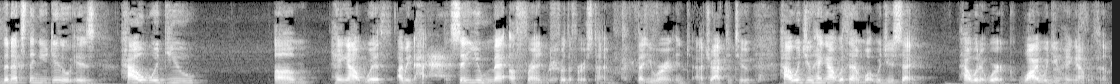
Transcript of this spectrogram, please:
the next thing you do is how would you um, hang out with? I mean, ha- say you met a friend for the first time that you weren't in- attracted to. How would you hang out with them? What would you say? How would it work? Why would you hang out with them?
